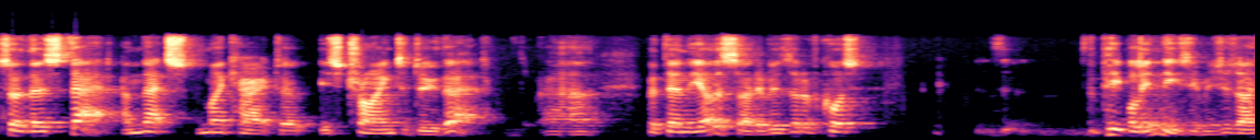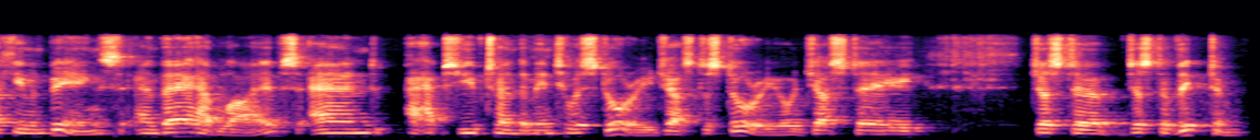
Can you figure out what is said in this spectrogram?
So there's that, and that's my character is trying to do that. Uh, but then the other side of it is that, of course, people in these images are human beings and they have lives, and perhaps you've turned them into a story, just a story, or just a just a just a victim,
